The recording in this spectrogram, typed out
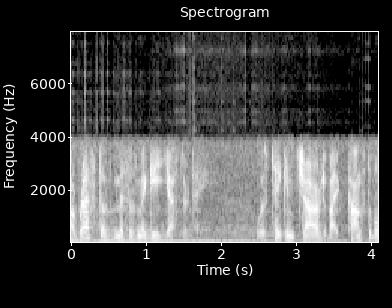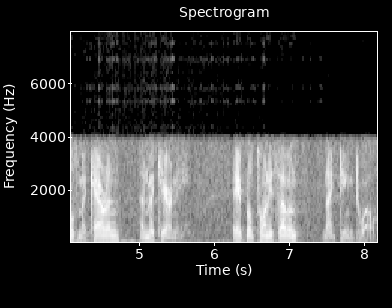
Arrest of Mrs. McGee yesterday was taken charge by Constables McCarran and McKierney. April 27, 1912.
